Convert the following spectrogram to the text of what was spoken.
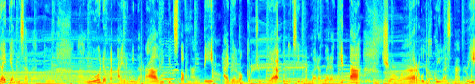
guide yang bisa bantu. Lalu dapat air mineral di pit stop nanti. Ada locker juga untuk simpan barang-barang kita. Shower untuk bilas nanti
